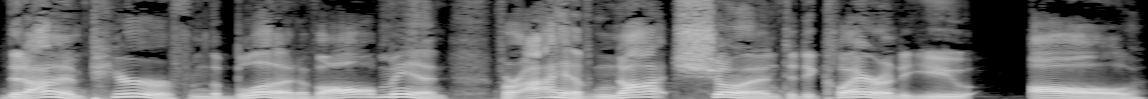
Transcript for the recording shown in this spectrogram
that I am pure from the blood of all men, for I have not shunned to declare unto you all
